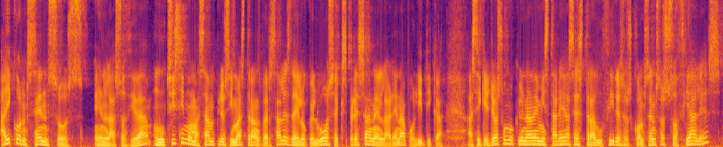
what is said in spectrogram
hay consensos en la sociedad muchísimo más amplios y más transversales de lo que luego se expresan en la arena política. Así que yo asumo que una de mis tareas es traducir esos consensos sociales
